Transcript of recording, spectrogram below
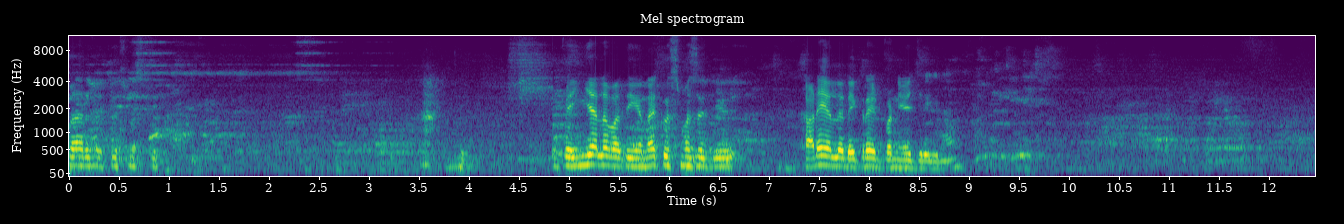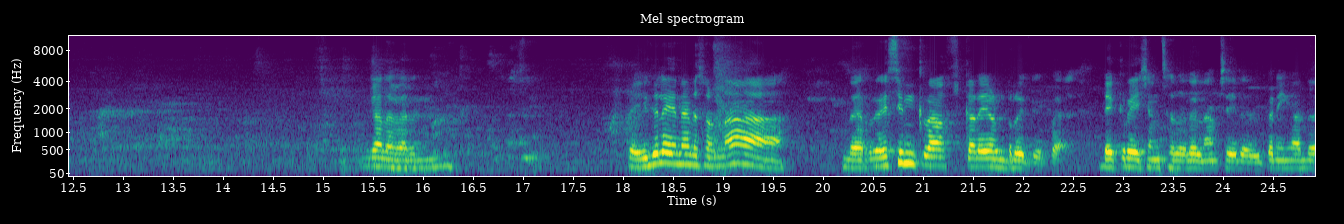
பாருங்க கிறிஸ்மஸ் இப்போ இந்தியாவில் பார்த்தீங்கன்னா கிறிஸ்மஸுக்கு கடைகளில் டெக்கரேட் பண்ணி வச்சிருக்கீங்க. இந்தியாவில் பாருங்க. இப்போ இதில் என்னென்னு சொன்னால் இந்த ரெசின் கிராஃப்ட் கடை ஒன்று இருக்குது இப்போ. டெக்கரேஷன்ஸ் அதில் எல்லாம் செய்கிறது இப்போ நீங்கள் அந்த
